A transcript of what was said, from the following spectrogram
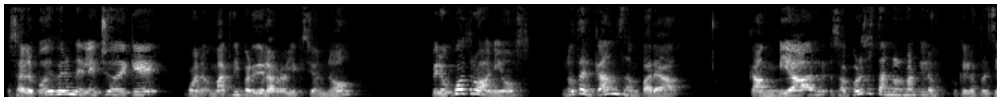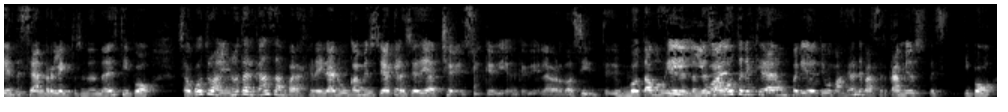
O sea, lo podés ver en el hecho de que, bueno, Macri perdió la reelección, ¿no? Pero cuatro años no te alcanzan para cambiar, o sea, por eso es tan normal que los, que los presidentes sean reelectos, ¿entendés? Tipo, o sea, cuatro años no te alcanzan para generar un cambio en sociedad que la sociedad diga, che, sí, qué bien, qué bien, la verdad, sí, te- votamos Sí, bien, ¿entendés? O sea, vos tenés que dar un periodo de tiempo más grande para hacer cambios, de- tipo,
